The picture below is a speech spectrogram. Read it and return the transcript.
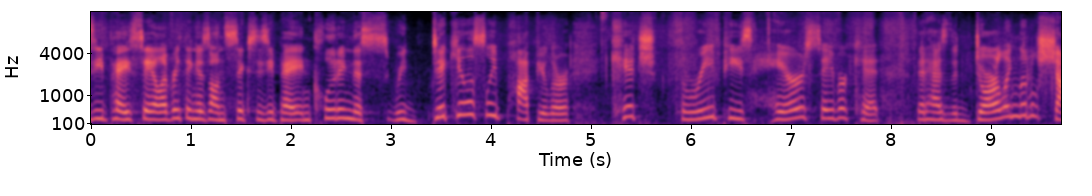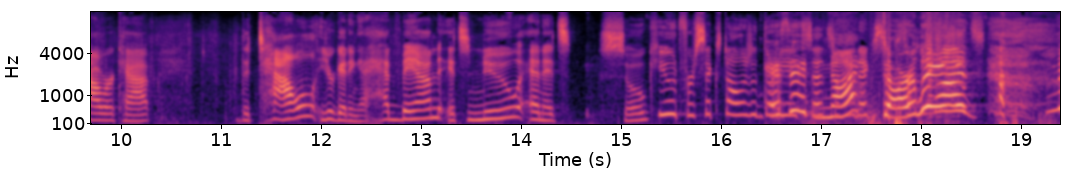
Easy Pay sale. Everything is on 6 Easy Pay, including this ridiculously popular Kitsch three-piece hair saver kit that has the darling little shower cap, the towel, you're getting a headband. It's new and it's so cute for six dollars and thirty eight Is it not darling?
